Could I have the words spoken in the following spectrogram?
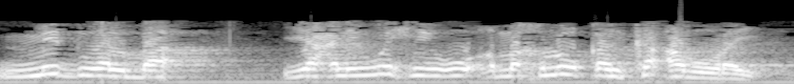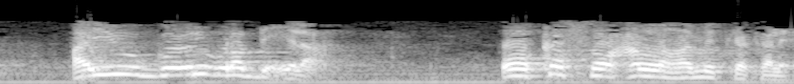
mid walba yacni wixii uu makhluuqan ka abuuray ayuu gooni ula bixi lahaa oo ka soocan lahaa midka kale.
